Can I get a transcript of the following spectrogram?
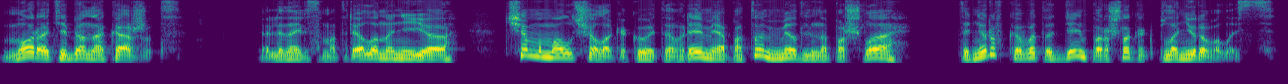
Мора тебя накажет». Линель смотрела на неё, Чама молчала какое-то время, а потом медленно пошла. Тренировка в этот день прошла как планировалось.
